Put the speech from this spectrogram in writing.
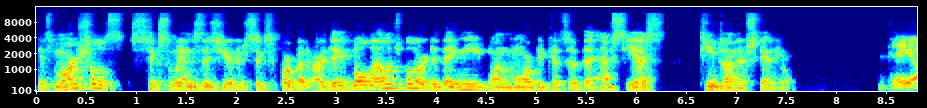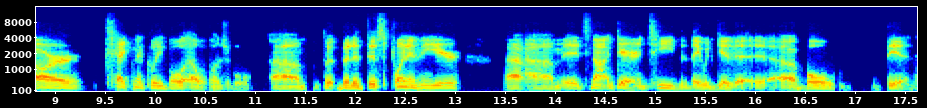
is Marshall's six wins this year? They're six four, but are they bowl eligible, or did they need one more because of the FCS teams on their schedule? They are technically bowl eligible, um, but but at this point in the year, um, it's not guaranteed that they would get a, a bowl bid.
